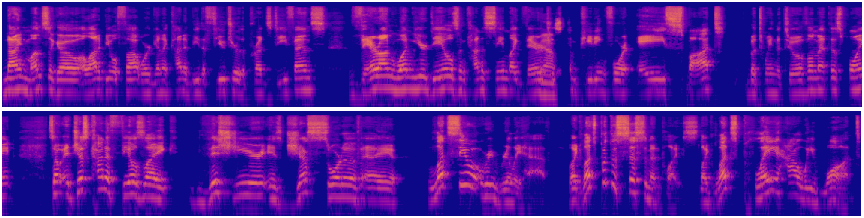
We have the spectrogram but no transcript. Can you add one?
nine months ago a lot of people thought were going to kind of be the future of the preds defense they're on one year deals and kind of seem like they're yeah. just competing for a spot between the two of them at this point. So it just kind of feels like this year is just sort of a let's see what we really have. Like, let's put the system in place. Like, let's play how we want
